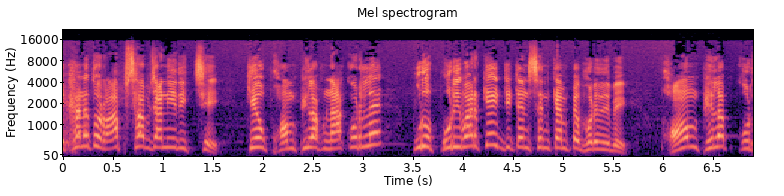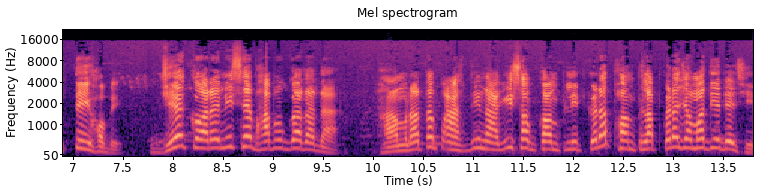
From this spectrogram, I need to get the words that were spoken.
এখানে তো রাফসাফ জানিয়ে দিচ্ছে কেউ ফর্ম ফিল না করলে পুরো পরিবারকেই ডিটেনশন ক্যাম্পে ভরে দেবে। ফর্ম ফিল করতেই হবে। যে করেনি সে ভাবুক গা দাদা। আমরা তো পাঁচ দিন আগে সব কমপ্লিট করে ফর্ম ফিল আপ করে জমা দিয়ে দিয়েছি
